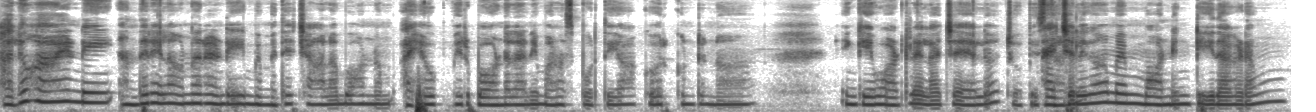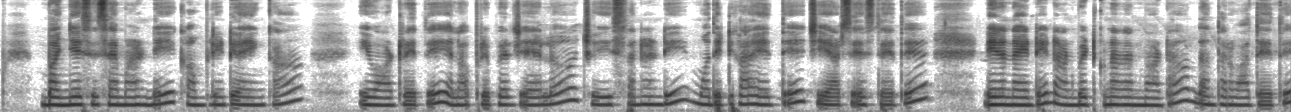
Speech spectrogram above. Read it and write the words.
హలో! హాయ్ అండి. అందరూ ఎలా ఉన్నారండి? మేమైతే చాలా బాగున్నాం. ఐ హోప్ మీరు బాగుండాలని మనస్ఫూర్తిగా కోరుకుంటున్నా. ఇంకే వాటర్ ఎలా చేయాలో చూపిస్తాను. యాక్చువల్‌గా మేము మార్నింగ్ టీ తాగడం బంద్ చేసేసామండి కంప్లీట్‌గా ఇంకా. ఈ వాటర్ అయితే ఎలా ప్రిపేర్ చేయాలో చూపిస్తానండి. మొదటిగా అయితే చీఆర్స్ వేస్తే అయితే నేను నైటే నానబెట్టుకున్నాననమాట. దాని తర్వాత అయితే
